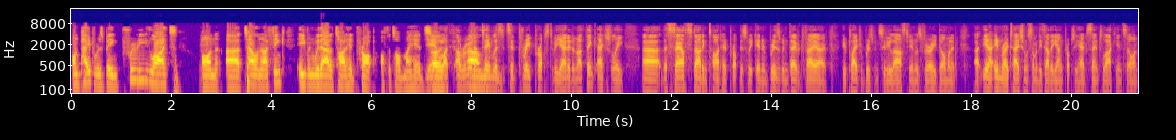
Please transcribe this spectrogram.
on paper as being pretty light mm. on uh, talent, and I think even without a tight head prop off the top of my head. Yeah, so, well, I, I remember um, that team list. It said three props to be added, and I think actually uh, the South starting tight head prop this weekend in Brisbane, David Feo, who played for Brisbane City last year and was very dominant, uh, you know, in rotation with some of these other young props he had, Sam Talaki and so on,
